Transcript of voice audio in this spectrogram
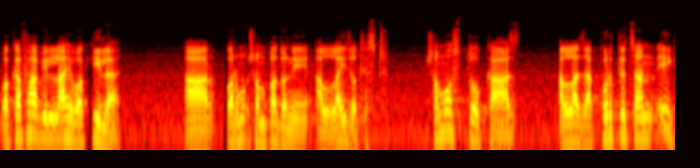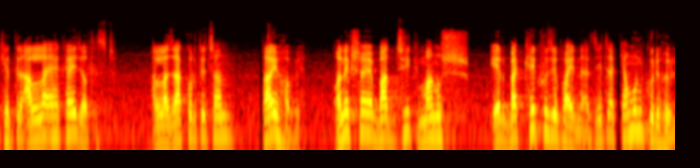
ওয়াকাফা বিল্লাহ ওয়াকিলা। আর কর্ম সম্পাদনে আল্লাহই যথেষ্ট। সমস্ত কাজ আল্লাহ যা করতে চান, এই ক্ষেত্রে আল্লাহ একাই যথেষ্ট। আল্লাহ যা করতে চান, তাই হবে। অনেক সময় বাহ্যিক মানুষ এর ব্যাখ্যাই খুঁজে পায় না যে এটা কেমন করে হইল।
